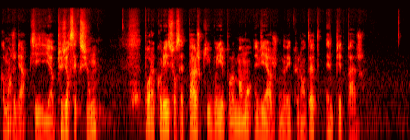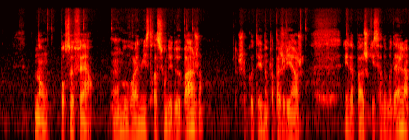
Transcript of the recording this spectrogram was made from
comment je veux dire, qui a plusieurs sections pour la coller sur cette page qui, vous voyez, pour le moment est vierge. Vous n'avez que l'entête et le pied de page. Donc, pour ce faire, on ouvre l'administration des deux pages de chaque côté, donc la page vierge et la page qui sert de modèle.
